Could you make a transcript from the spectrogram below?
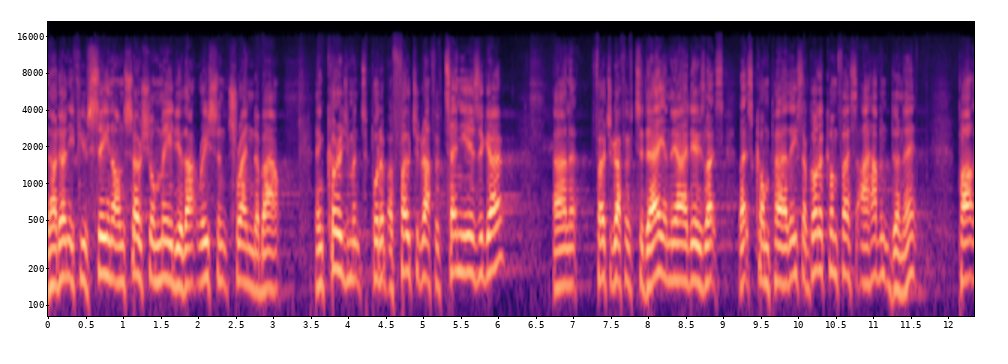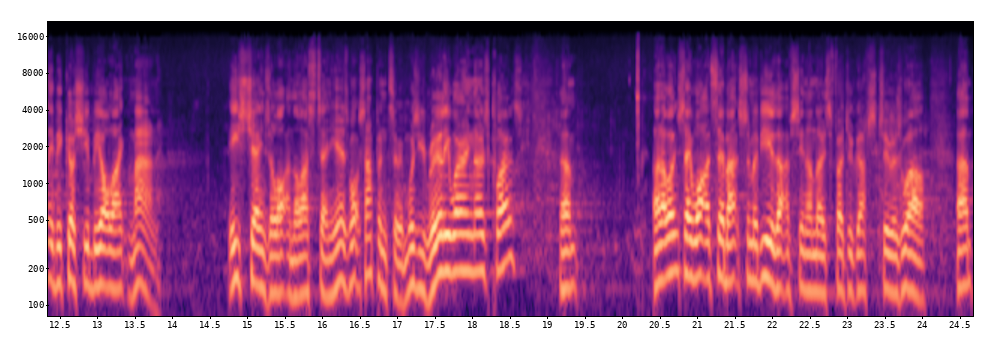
Now, I don't know if you've seen on social media that recent trend about encouragement to put up a photograph of 10 years ago and a photograph of today. And the idea is let's, let's compare these. I've got to confess, I haven't done it, partly because you'd be all like, man, he's changed a lot in the last 10 years. What's happened to him? Was he really wearing those clothes? Um, and I won't say what I'd say about some of you that I've seen on those photographs too, as well. Um,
